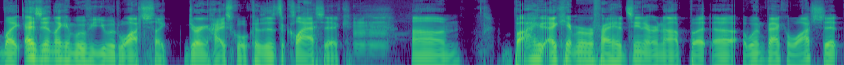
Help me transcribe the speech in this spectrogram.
like as in like a movie you would watch like during high school because it's a classic. hmm Um, but I, I can't remember if I had seen it or not. But uh, I went back and watched it,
